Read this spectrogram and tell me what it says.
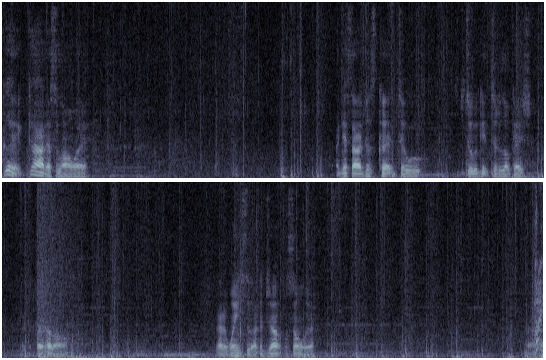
Good God, that's a long way. I guess I'll just cut until, until we get to the location. Wait, hold on. Got a wingsuit. I can jump from somewhere. Uh,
